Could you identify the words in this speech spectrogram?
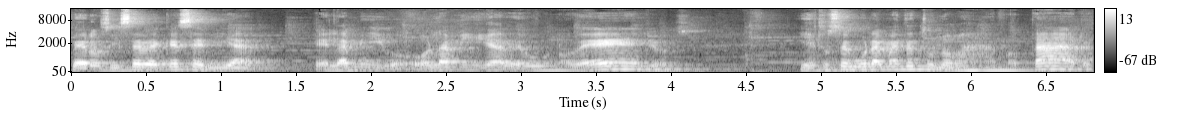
Pero sí se ve que sería el amigo o la amiga de uno de ellos. Y esto seguramente tú lo vas a notar.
